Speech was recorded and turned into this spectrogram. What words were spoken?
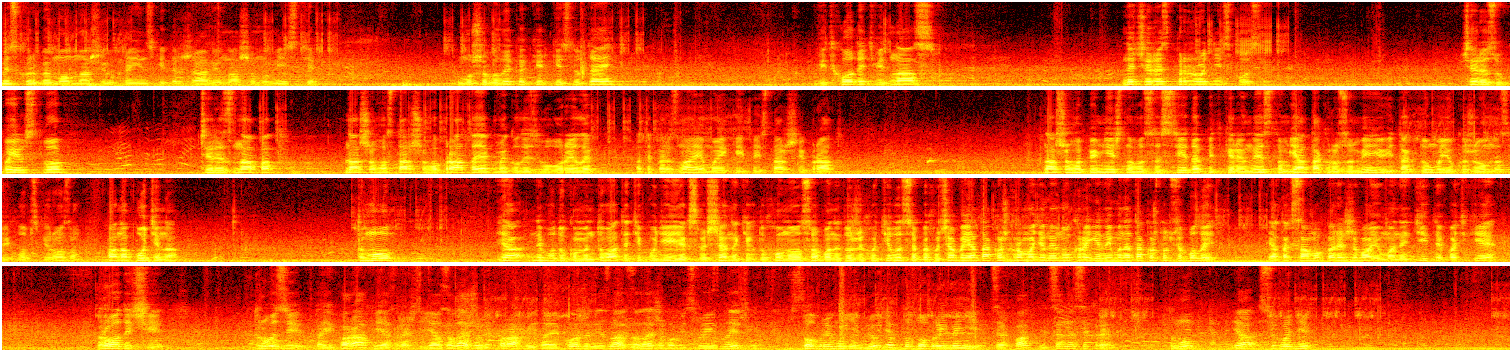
Ми скорбимо в нашій українській державі, в нашому місті, тому що велика кількість людей відходить від нас не через природній спосіб, через убивство, через напад нашого старшого брата, як ми колись говорили, а тепер знаємо, який той старший брат. Нашого північного сусіда під керівництвом, я так розумію і так думаю, кажу вам на свій хлопський розум, пана Путіна. Тому я не буду коментувати ті події, як священник, як духовна особа не дуже хотілося би. Хоча б я також громадянин України і мене також тут все болить. Я так само переживаю, у мене діти, батьки, родичі, друзі та і парафія, зрештою. Я залежу від парафії, та як кожен із нас залежимо від своїх ближніх. Добре моїм людям, то добре і мені. Це факт і це не секрет. Тому я сьогодні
